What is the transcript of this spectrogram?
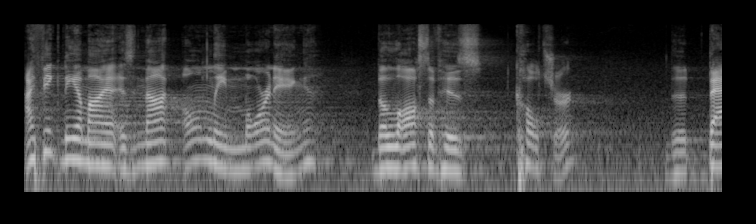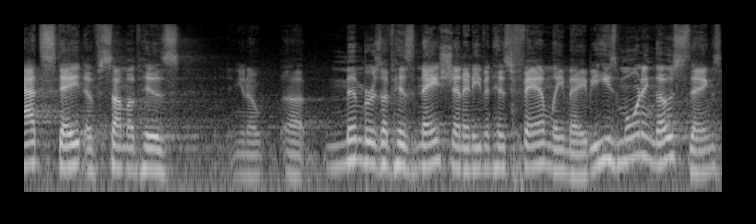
I think Nehemiah is not only mourning the loss of his culture, the bad state of some of his, you know, uh, members of his nation and even his family, maybe. He's mourning those things,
